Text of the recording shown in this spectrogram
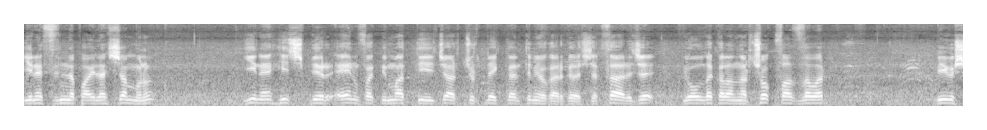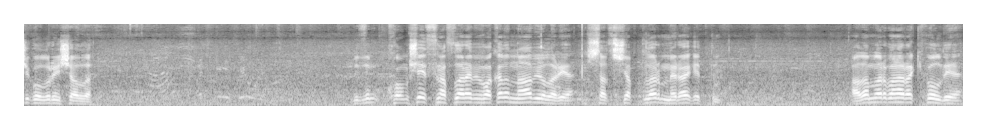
Yine sizinle paylaşacağım bunu. Yine hiçbir en ufak bir maddi cart cürt beklentim yok arkadaşlar. Sadece yolda kalanlar çok fazla var. Bir ışık olur inşallah. Bizim komşu esnaflara bir bakalım ne yapıyorlar ya. Satış yaptılar mı merak ettim. Adamlar bana rakip oldu ya.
